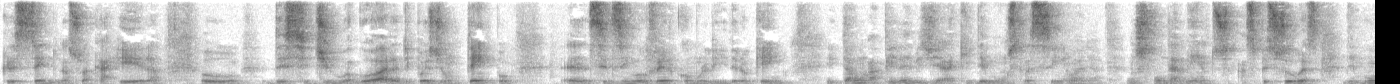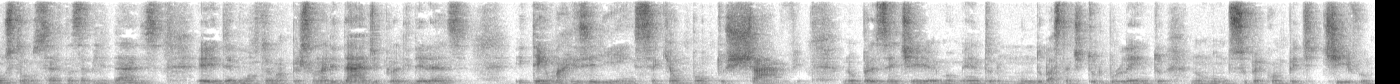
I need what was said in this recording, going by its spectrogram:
crescendo na sua carreira ou decidiu agora, depois de um tempo, eh, se desenvolver como líder, ok? Então a pirâmide aqui demonstra assim, olha, nos fundamentos as pessoas demonstram certas habilidades, eh, demonstram uma personalidade para a liderança e tem uma resiliência que é um ponto chave no presente momento, num mundo bastante turbulento, num mundo super competitivo,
